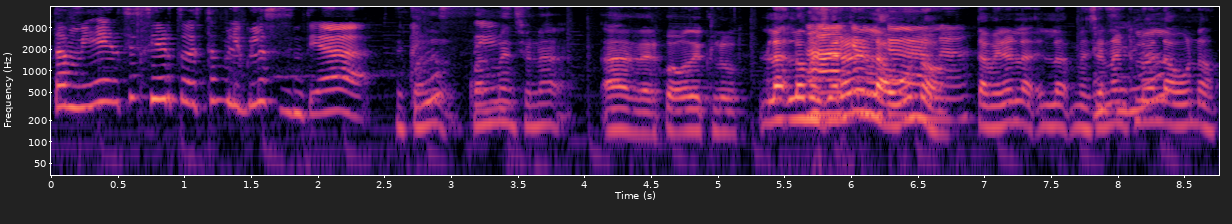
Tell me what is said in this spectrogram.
También, sí es cierto, esta película se sentía... ¿Y cuál, no sé. cuál menciona? Ah, del juego de club. La- lo Ah, mencionan en la nunca 1. gana. También en la, la- mencionan ¿En Club en la 1.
